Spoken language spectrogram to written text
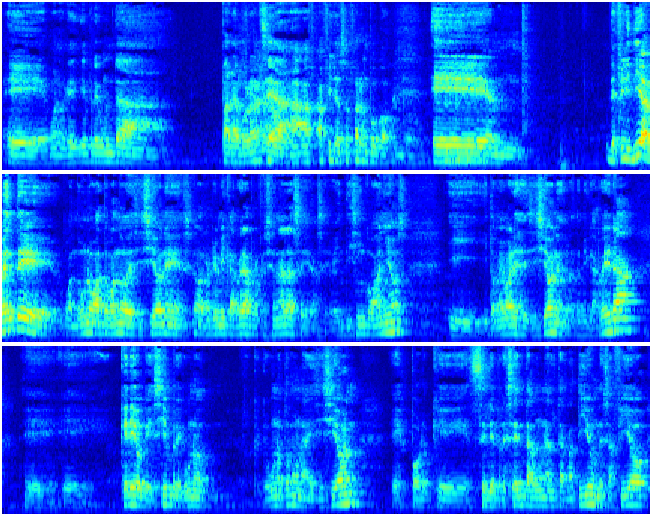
Eh, bueno, qué, pregunta para ponerse a, filosofar un poco. Eh, definitivamente, cuando uno va tomando decisiones, yo arranqué mi carrera profesional hace, hace 25 años y, tomé varias decisiones durante mi carrera. Eh, eh, creo que siempre que uno, que uno toma una decisión es porque se le presenta una alternativa, un desafío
